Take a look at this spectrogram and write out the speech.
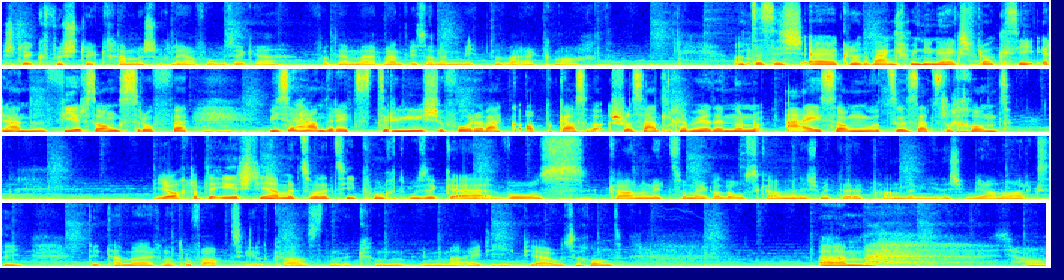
Stück für Stück haben wir schon ein bisschen rausgegeben. Von dem her, wir haben wie so einen Mittelweg gemacht. Und das ist äh, gerade eigentlich meine nächste Frage. Gewesen. Ihr habt vier Songs getroffen. Mhm. Wieso habt ihr jetzt drei schon vorweg abgegeben? Also, schlussendlich haben wir ja dann nur noch einen Song, der zusätzlich kommt. Ja, ich glaube, der erste haben wir zu einem Zeitpunkt rausgegeben, wo es gar noch nicht so mega losgegangen ist mit der Pandemie. Das war im Januar. Gewesen. Dort haben wir eigentlich noch darauf abgezielt, dass dann wirklich im, Mai die EP rauskommt. Ähm, ja,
